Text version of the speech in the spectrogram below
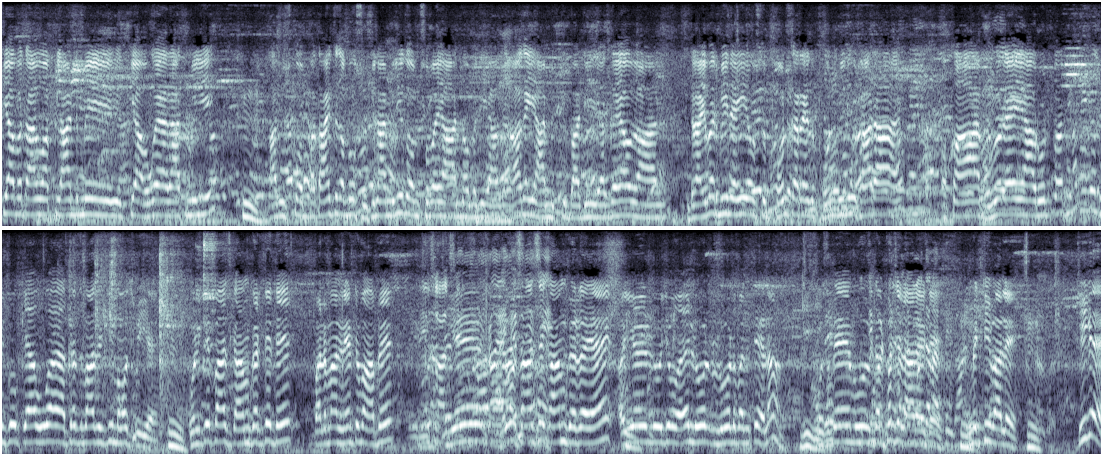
क्या बताएँ वहाँ प्लांट में क्या हो गया रात में ये? अब इसको हम बताएँ तो हमको सूचना मिली तो हम सुबह यहाँ नौ बजे आ गए आ गए यहाँ मिट्टी बाटी लग गया और यहाँ ड्राइवर भी नहीं है उससे फ़ोन कर रहे हैं तो फ़ोन भी नहीं उठा रहा है। और कहाँ घूम रहे हैं यहाँ रोड पर? इनको क्या हुआ अकस्मात इनकी मौत हुई है। उनके पास काम करते थे परमानेंट वहाँ पे। ये दो साल से काम कर रहे हैं और ये लो- जो है रोड बनते हैं ना उसमें वो डंपर चला रहे थे मिट्टी वाले। ठीक है?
